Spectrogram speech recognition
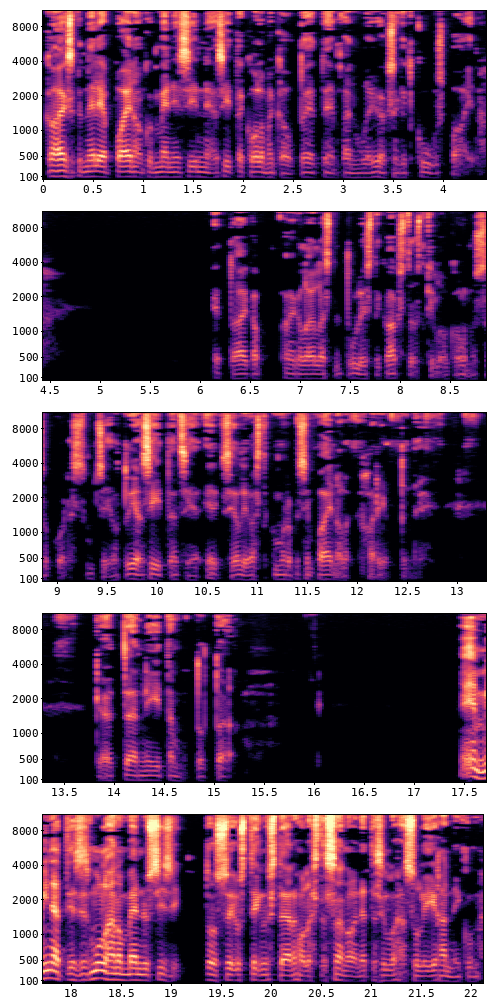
84 painoa kun menin sinne ja siitä kolme kautta eteenpäin, mulla oli 96 painoa. Että aika, aika lailla sitten tuli sitten 12 kiloa kolmessa vuodessa, mutta se johtui ihan siitä, että se, se oli vasta kun mä rupesin painolla harjoittelemaan käyttää niitä, mutta tota, en minä tiedä, siis mullahan on mennyt siis tuossa just niin kuin sitä NHLstä sanoin, että silloinhan se oli ihan niin kuin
